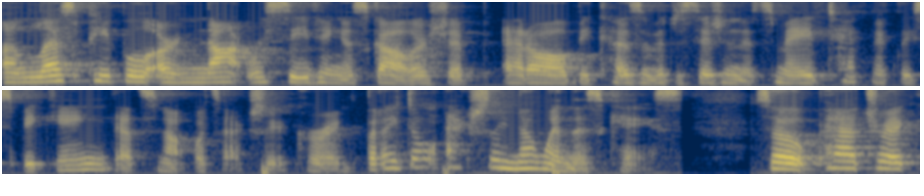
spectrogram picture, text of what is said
unless people are not receiving a scholarship at all because of a decision that's made, technically speaking, that's not what's actually occurring. But I don't actually know in this case. So, Patrick,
